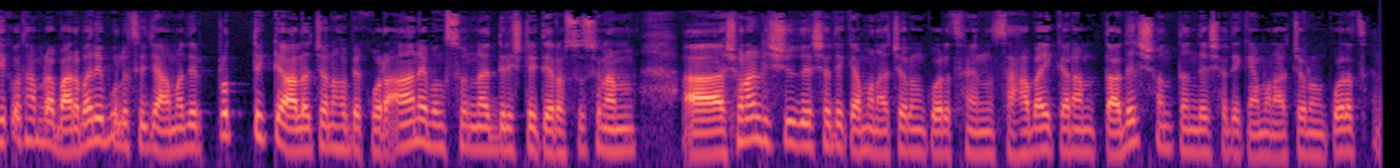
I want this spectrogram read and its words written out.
যে কথা আমরা বারবারই বলেছি যে আমাদের প্রত্যেকটি আলোচনা হবে কোরআন এবং সন্ন্যার দৃষ্টিতে। রসুলাম সোনালী শিশুদের সাথে কেমন আচরণ করেছেন, সাহাবাই কারাম তাদের সন্তানদের সাথে কেমন আচরণ করেছেন,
